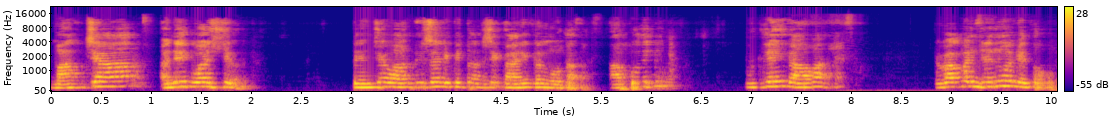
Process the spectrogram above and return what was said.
मागच्या अनेक वर्ष त्यांच्या वाढदिवसानिमित्त असे कार्यक्रम होतात. आपण कुठल्याही गावात जेव्हा आपण जन्म घेतो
